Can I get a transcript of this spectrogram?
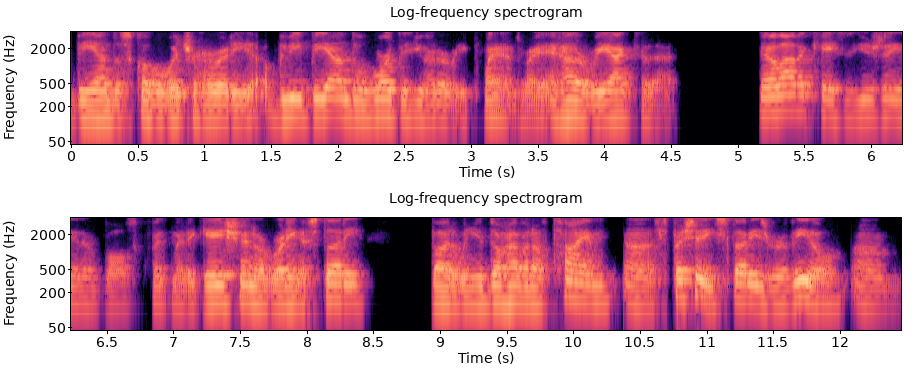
beyond the scope of what you're already beyond the work that you had already planned, right? And how to react to that. In a lot of cases, usually it involves quick mitigation or running a study. But when you don't have enough time, uh, especially studies reveal, um,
